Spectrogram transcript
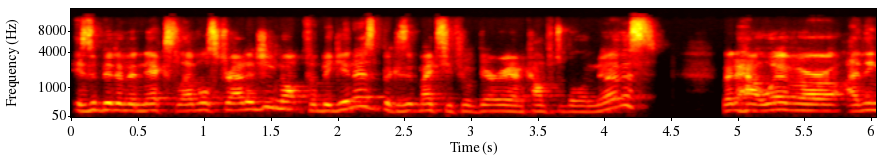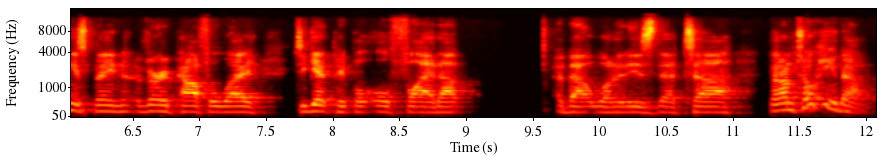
is a bit of a next level strategy, not for beginners because it makes you feel very uncomfortable and nervous. But however, I think it's been a very powerful way to get people all fired up about what it is that, uh, that I'm talking about.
